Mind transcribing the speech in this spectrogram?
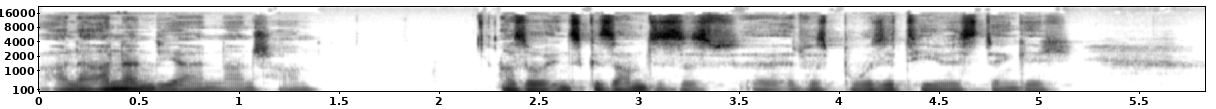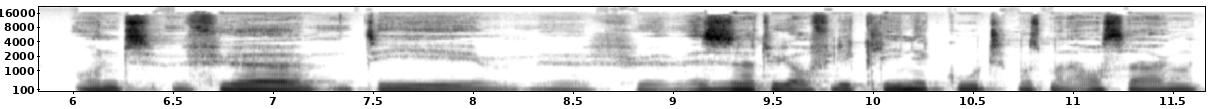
alle anderen, die einen anschauen. Also insgesamt ist es äh, etwas Positives, denke ich. Und für die, für, es ist natürlich auch für die Klinik gut, muss man auch sagen.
